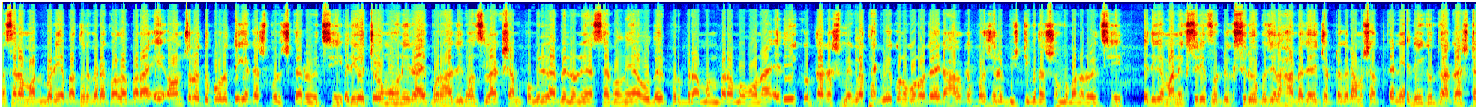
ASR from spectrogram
তাছাড়া মঠবাড়িয়া পাথরকাটা কলাপাড়া, এই অঞ্চলে দুপুরের দিকে আকাশ পরিষ্কার রয়েছে। এদিকে চৌমোহনী, রায়পুর, হাজিগঞ্জ, লাকসাম, কুমিল্লা, বেলোনিয়া, ছাগলনিয়া, উদয়পুর, ব্রাহ্মণপাড়া, মোহনা, এদিকে কিন্তু আকাশ মেঘলা থাকবে, কোনো কোনো জায়গায় হালকা পরিসরে বৃষ্টি বৃষ্টিপাতের সম্ভাবনা রয়েছে। এদিকে মানিকছড়ি ফটিকছড়ি উপজেলা হাটাজারি চট্টগ্রাম সাতকানি এদিকে কিন্তু আকাশটা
